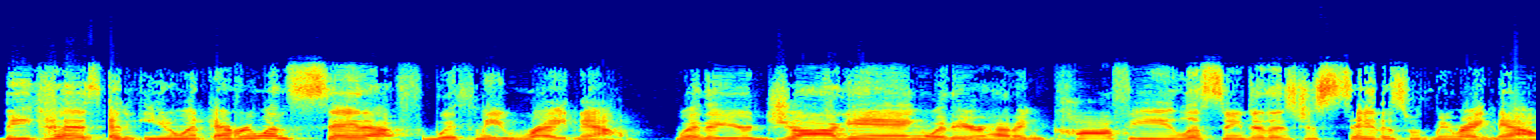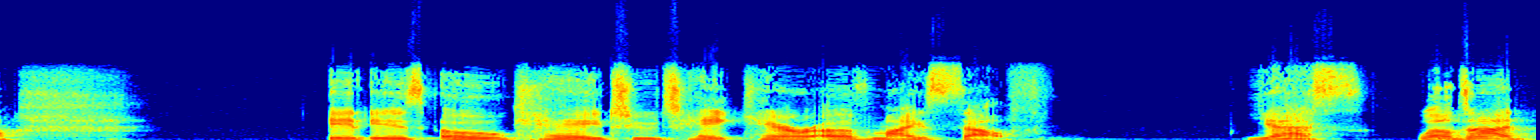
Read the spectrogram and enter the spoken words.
Because and you know what? Everyone say that with me right now. Whether you're jogging whether you're having coffee listening to this just say this with me right now. It is okay to take care of myself. Yes well done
